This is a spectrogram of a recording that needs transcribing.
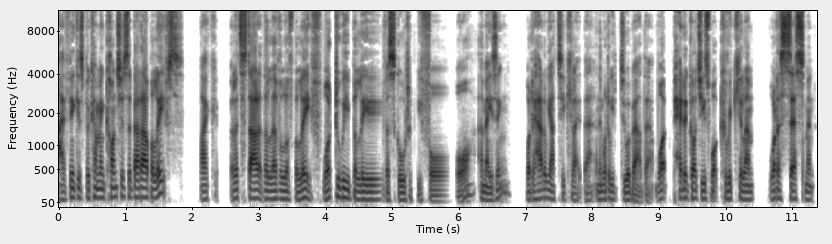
I think it's becoming conscious about our beliefs. Like, let's start at the level of belief. What do we believe a school to be for? Or amazing. What, how do we articulate that? And then what do we do about that? What pedagogies, what curriculum, what assessment,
